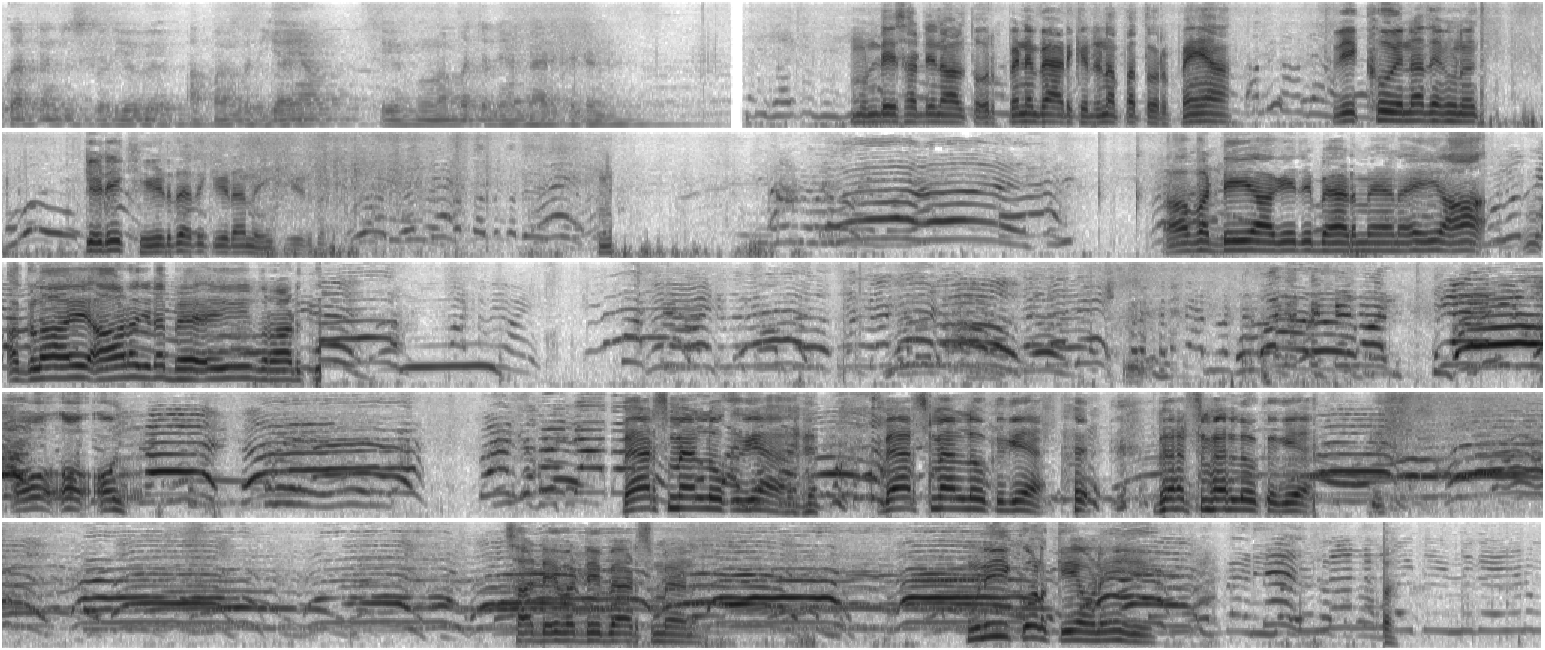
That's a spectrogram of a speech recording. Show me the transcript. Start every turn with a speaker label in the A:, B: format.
A: Hop ਕਰਦੇ ਹਾਂ ਤੁਸੀਂ ਵਧੀਆ ਹੋਵੇ ਆਪਾਂ ਵੀ ਵਧੀਆ ਆ ਤੇ ਹੁਣ ਆਪਾਂ ਚੱਲੇ ਆਂ ਬੈਟ ਖੇਡਣ। ਮੁੰਡੇ ਸਾਡੇ ਨਾਲ ਤੁਰ ਪਏ ਨੇ, ਬੈਟ ਖੇਡਣ ਆਪਾਂ ਤੁਰ ਪਏ ਆ ਵੇਖੋ ਇਹਨਾਂ ਦੇ ਹੁਣ ਕਿਹੜੇ ਖੇਡਦਾ ਤੇ ਕਿਹੜਾ ਨਹੀਂ ਖੇਡਦਾ। ਆ ਵੱਡੇ ਆ ਗਏ ਜੇ ਬੈਟਮੈਨ, ਇਹ ਆ, ਅਗਲਾ ਇਹ ਆੜਾ ਜਿਹੜਾ ਇਹ ਵਿਰਾਟ ਕੋਹਲੀ ਓ ਓ ਓਏ। ਬੈਟਸਮੈਨ ਲੁਕ ਗਿਆ। ਬੈਟਸਮੈਨ ਲੁਕ ਗਿਆ। ਬੈਟਸਮੈਨ ਲੁਕ ਗਿਆ। ਸਾਡੇ ਵੱਡੇ ਬੈਟਸਮੈਨ ਹੁਣੀ ਘੁਲ ਕੇ ਆਉਣੇ ਇਹ।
